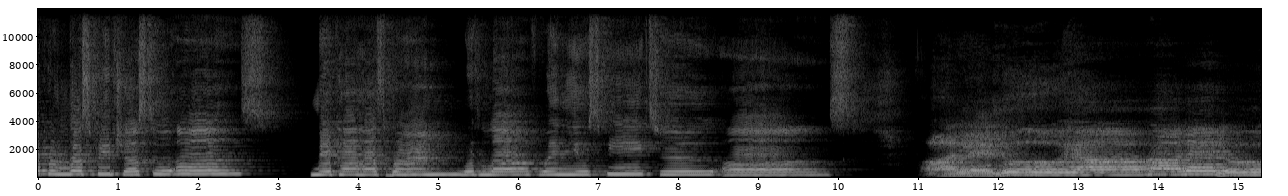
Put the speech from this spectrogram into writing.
open the scriptures to us. Make our hearts burn with love when you speak to us. Alleluia, Alleluia.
